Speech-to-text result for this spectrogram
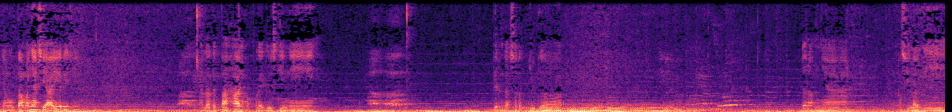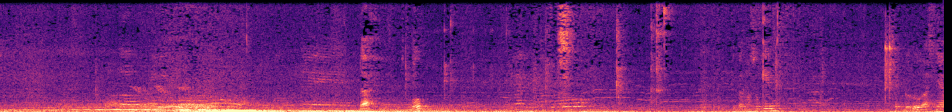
Yang utamanya si air sih agak ketahan kalau pakai grease gini. Biar nggak seret juga. Dalamnya kasih lagi. Dah cukup. Kita masukin. Cek dulu asnya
